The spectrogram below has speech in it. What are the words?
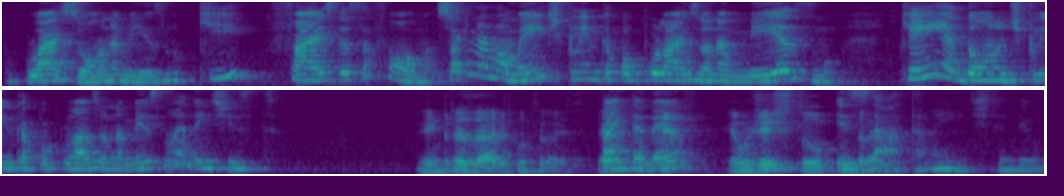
popular zona mesmo, que faz dessa forma. Só que normalmente, clínica popular zona mesmo, quem é dono de clínica popular zona mesmo não é dentista. É empresário por trás. Tá é, entendendo? É, é, um gestor por Exatamente, trás. entendeu?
